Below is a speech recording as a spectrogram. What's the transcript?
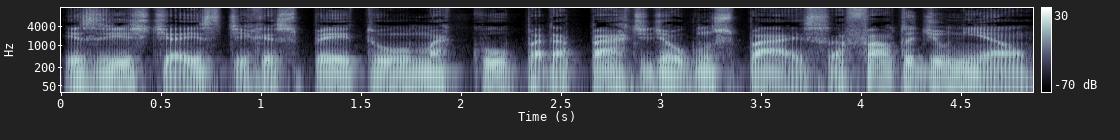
Existe a este respeito uma culpa da parte de alguns pais, a falta de união.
